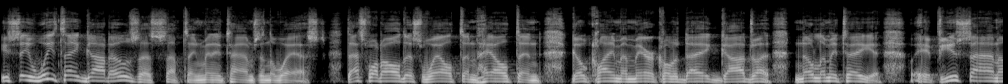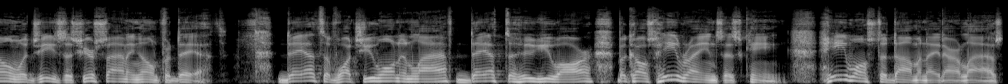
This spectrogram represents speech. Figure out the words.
You see, we think God owes us something many times in the West. That's what all this wealth and health and go claim a miracle today. God, no, let me tell you, if you sign on with Jesus, you're signing on for death death of what you want in life, death to who you are, because He reigns as King. He wants to dominate our lives.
